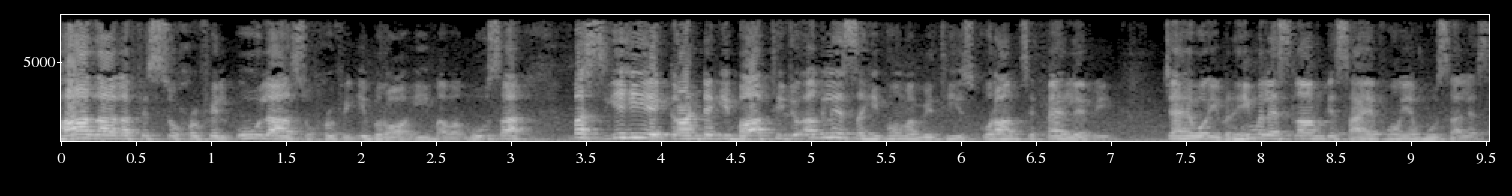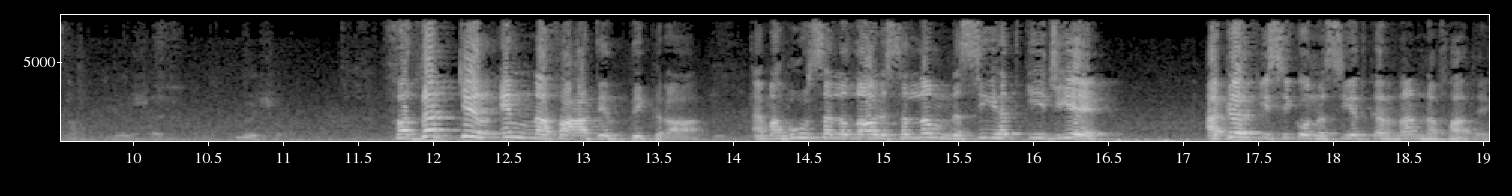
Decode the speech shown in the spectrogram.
هذا الصحف الاولى صحف ابراہیم و موسی بس یہی ایک کانٹے کی بات تھی جو اگلے صحیفوں میں بھی تھی، اس قرآن سے پہلے بھی، چاہے وہ ابراہیم علیہ السلام کے صحائف ہوں یا موسی علیہ السلام۔ فذکر ان نفعت الذکر اے محبوب صلی اللہ علیہ وسلم، نصیحت کیجیے۔ اگر کسی کو نصیحت کرنا نفع دے۔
